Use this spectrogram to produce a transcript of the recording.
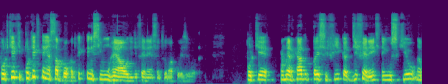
por, que, que, por que, que tem essa boca? Por que, que tem esse um real de diferença entre uma coisa e outra? Porque o mercado precifica diferente, tem um skill na,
